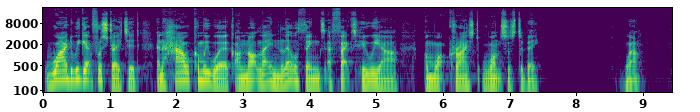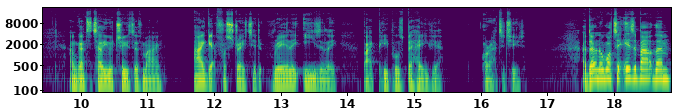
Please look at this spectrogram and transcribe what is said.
Why do we get frustrated? And how can we work on not letting little things affect who we are and what Christ wants us to be? Well, I'm going to tell you a truth of mine. I get frustrated really easily by people's behaviour or attitude. I don't know what it is about them,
